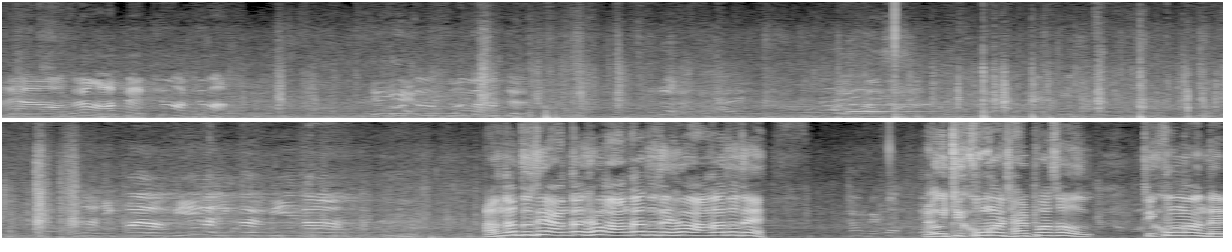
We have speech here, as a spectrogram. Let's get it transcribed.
아니야 도영 앞에 퓨마 퓨마 도트 도트 도트 누나 니 거야 위에가 니 거야 위에가 안 가도 돼, 안 가도 형안 가도 돼, 형 안 가도 돼. 여기 뒷공간 잘 파서 뒷공간 내,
